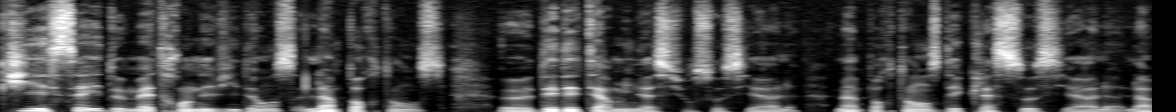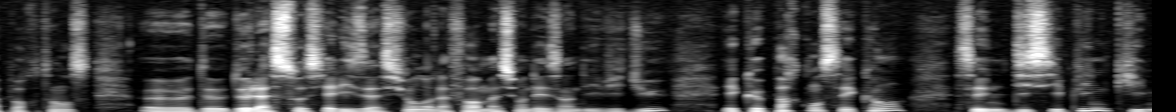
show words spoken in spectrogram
qui essaye de mettre en évidence l'importance des détermination sociale, l'importance des classes sociales, l'importance euh, de, la socialisation dans la formation des individus, et que par conséquent, c'est une discipline qui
